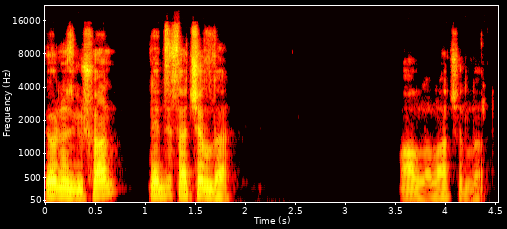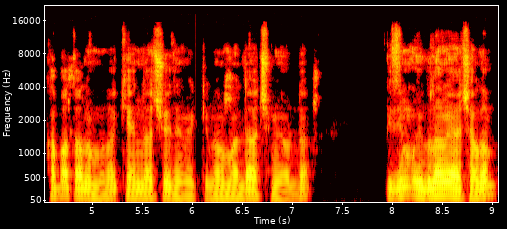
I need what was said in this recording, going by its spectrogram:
Gördüğünüz gibi şu an Nedis açıldı. Allah Allah açıldı. Kapatalım bunu. Kendi açıyor demek ki. Normalde açmıyordu. Bizim uygulamayı açalım.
